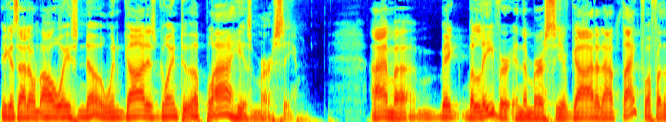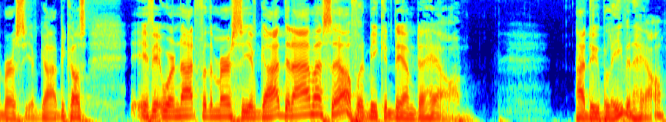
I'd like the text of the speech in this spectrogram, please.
because I don't always know when God is going to apply His mercy. I'm a big believer in the mercy of God, and I'm thankful for the mercy of God because if it were not for the mercy of God, then I myself would be condemned to hell. I do believe in hell.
